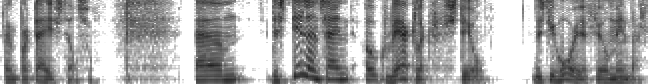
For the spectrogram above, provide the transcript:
een partijenstelsel. Ehm, de stillen zijn ook werkelijk stil. Dus die hoor je veel minder.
